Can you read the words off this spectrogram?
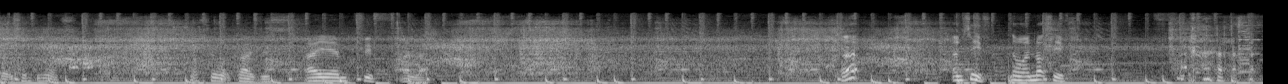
but it's something else. Not sure what car is this. I am fifth. Allah. Ah! I'm safe. No, I'm not safe.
